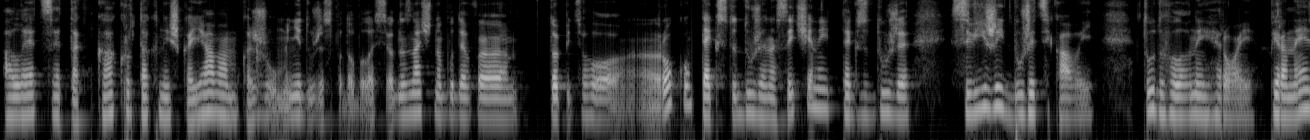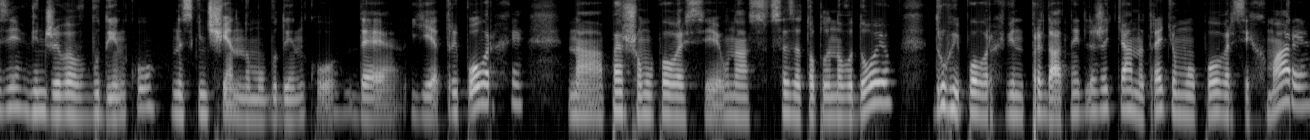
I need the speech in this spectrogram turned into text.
Але це така крута книжка, я вам кажу, мені дуже сподобалося. Однозначно буде в топі цього е, року. Текст дуже насичений, текст дуже свіжий, дуже цікавий. Тут головний герой Піранезі. Він живе в будинку, нескінченному будинку, де є три поверхи. На першому поверсі у нас все затоплено водою. Другий поверх він придатний для життя. На третьому поверсі хмари,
